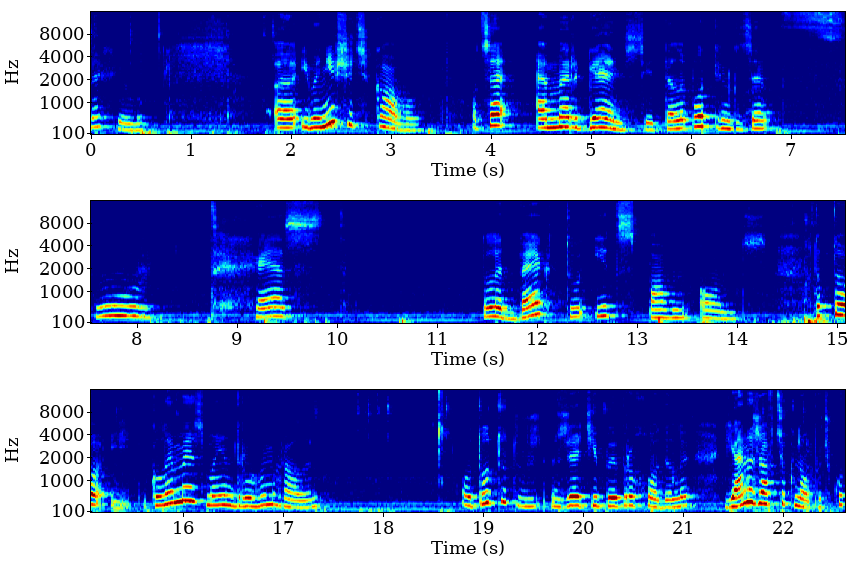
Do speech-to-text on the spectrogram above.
нехило. Е, і мені ще цікаво, оце emergency, teleporting the let back to its spawn ons. Тобто, коли ми з моїм другом грали, отут тут вж- вже типи проходили, я нажав цю кнопочку,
